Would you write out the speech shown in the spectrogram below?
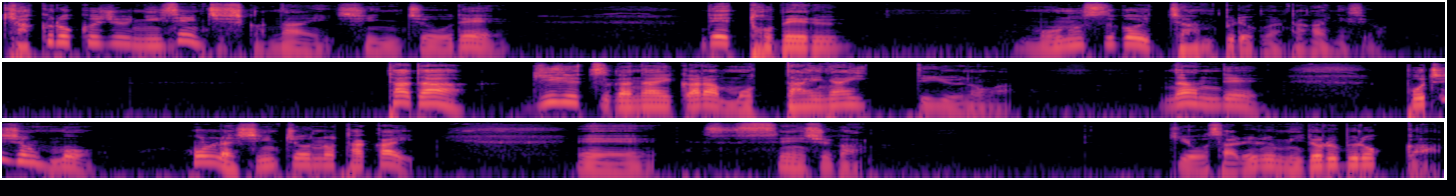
162センチしかない身長で、で、飛べる。ものすごいジャンプ力が高いんですよ。ただ、技術がないからもったいないっていうのが。なんで、ポジションも本来身長の高い、えー、選手が起用されるミドルブロッカ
